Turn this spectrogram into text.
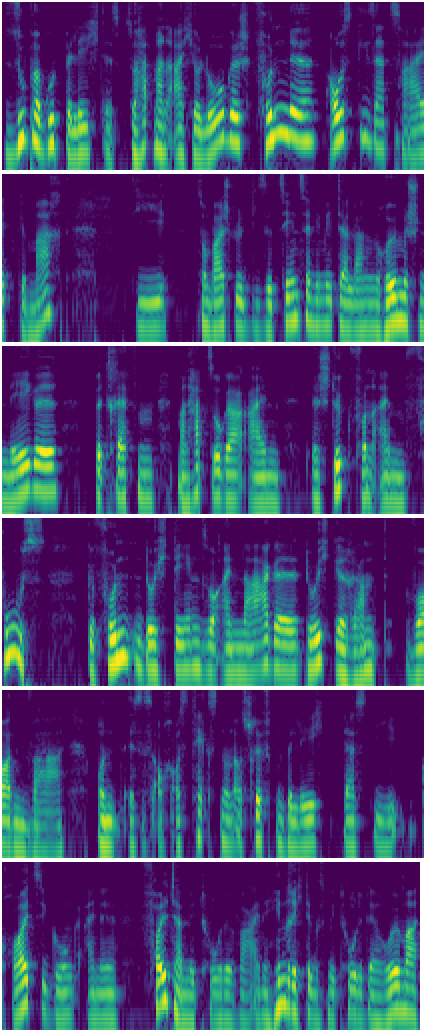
super gut belegt ist. So hat man archäologisch Funde aus dieser Zeit gemacht, die zum Beispiel diese 10 cm langen römischen Nägel betreffen. Man hat sogar ein äh, Stück von einem Fuß gefunden, durch den so ein Nagel durchgerammt worden war. Und es ist auch aus Texten und aus Schriften belegt, dass die Kreuzigung eine Foltermethode war, eine Hinrichtungsmethode der Römer,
